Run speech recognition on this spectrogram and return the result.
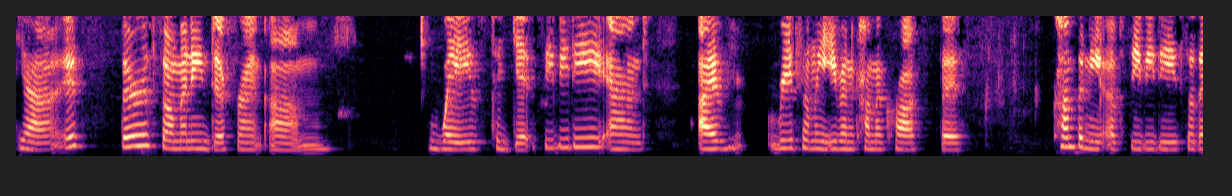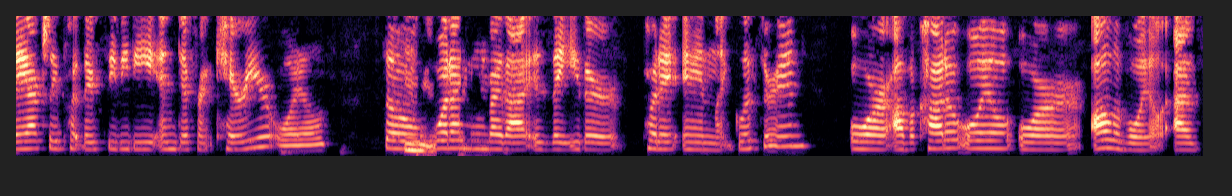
Yeah, it's there are so many different um, ways to get CBD, and I've recently even come across this company of CBD. So they actually put their CBD in different carrier oils. So mm-hmm. what I mean by that is they either put it in like glycerin or avocado oil or olive oil as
